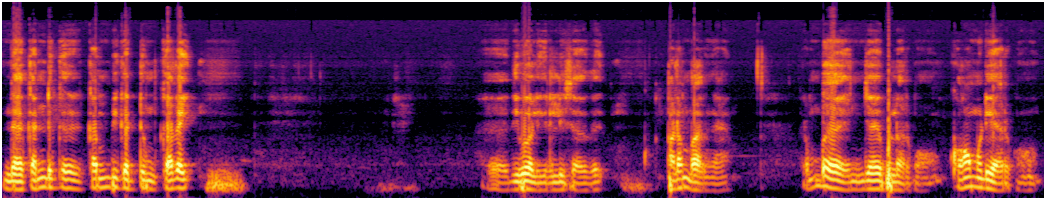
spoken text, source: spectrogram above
இந்த கண்டு க- கம்பி கட்டும் கதை தீபாவளி ரிலீஸ் ஆகுது. படம் பாருங்கள் ரொம்ப என்ஜாயபுல்லாக இருக்கும். காமெடியாக இருக்கும்.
